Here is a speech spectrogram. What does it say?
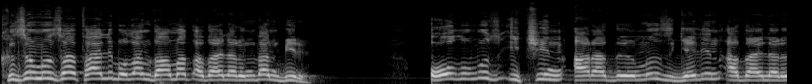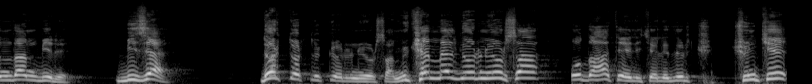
Kızımıza talip olan damat adaylarından biri oğlumuz için aradığımız gelin adaylarından biri bize dört dörtlük görünüyorsa, mükemmel görünüyorsa o daha tehlikelidir. Çünkü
